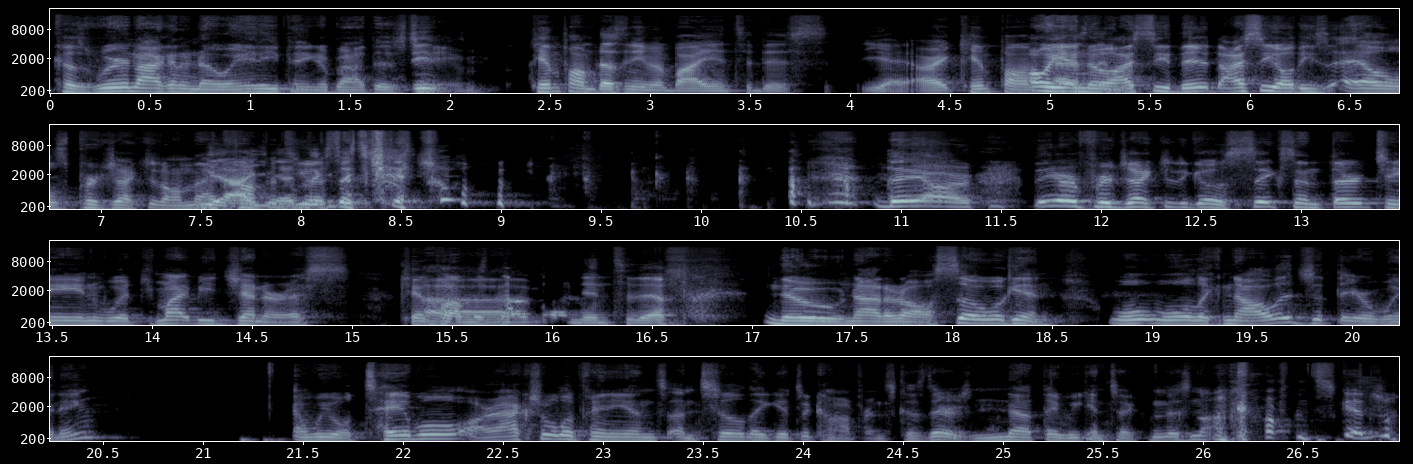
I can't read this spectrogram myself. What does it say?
because we're not going to know anything about this Dude, team. KenPom doesn't even buy into this yet. All right, KenPom. Oh yeah, no, them- I see that. I see all these L's projected on that Yeah, conference yeah, USA schedule. they are they are projected to go six and thirteen, which might be generous. KenPom is uh, not buying into them. No, not at all. So again, we'll we'll acknowledge that they are winning, and we will table our actual opinions until they get to conference because there's nothing we can take from this non-conference schedule.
